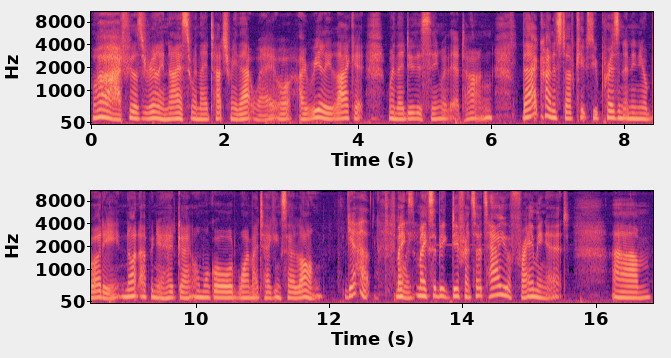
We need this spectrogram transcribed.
wow, oh, it feels really nice when they touch me that way, or I really like it when they do this thing with their tongue. That kind of stuff keeps you present and in your body, not up in your head going, oh my God, why am I taking so long? Yeah, makes makes a big difference. So it's how you're framing it. Um,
